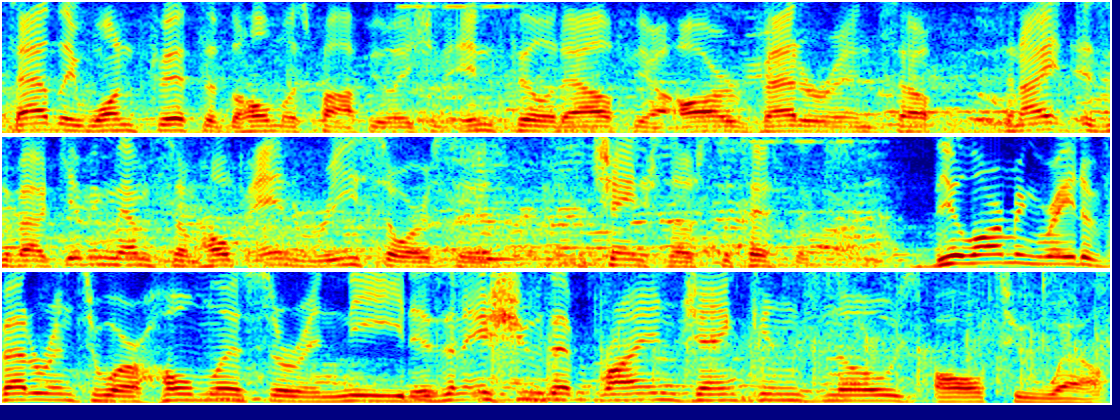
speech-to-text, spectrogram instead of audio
Sadly, one fifth of the homeless population in Philadelphia are veterans. So tonight is about giving them some hope and resources to change those statistics. The alarming rate of veterans who are homeless or in need is an issue that Brian Jenkins knows all too well.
